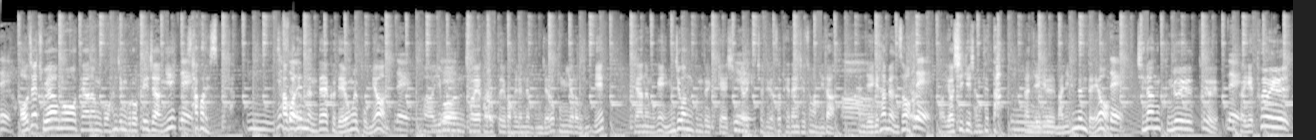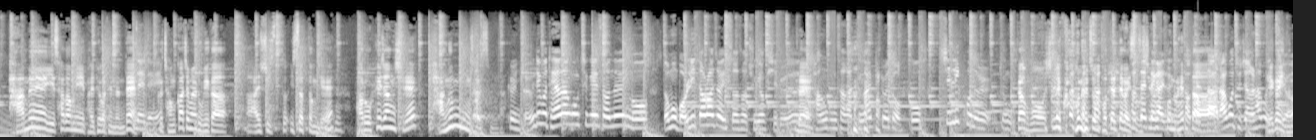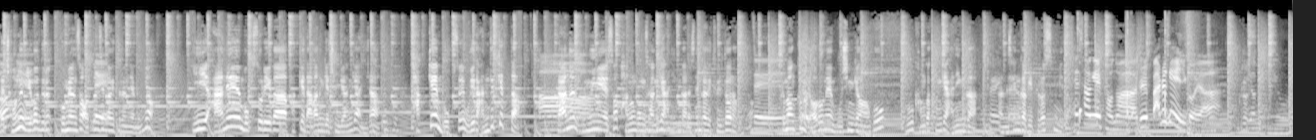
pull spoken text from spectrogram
네. 어제 조양호 대한항공 한진그룹 회장이 네. 사과를 했습니다. 음. 사과를 했는데 그 내용을 보면 네. 어, 이번 예. 저의 가족들과 관련된 문제로 국민 여러분 및 대한항공의 임직원 분들께 심려를 예. 끼쳐드려서 대단히 죄송합니다. 아. 라는 얘기를 하면서 네. 어, 여식이 잘못했다라는 음. 얘기를 많이 했는데요. 네. 지난 금요일, 토요일, 네. 그러니까 이게 토요일 밤에 이 사과문이 발표가 됐는데 네네. 그 전까지만 해도 우리가 알 수 있었던 게 바로 회장실의 방음 공사였습니다. 그러니까요. 근데 뭐 대한항공 측에서는 뭐 너무 멀리 떨어져 있어서 중역실은 네. 뭐 방음 공사 같은 거 할 필요도 없고 실리콘을 좀 그러니까 뭐 실리콘을 좀 덧댈 때가 있어서 덧댈 때가 실리콘을 했다. 덧댔다라고 주장을 하고 얘가 있고요. 있는데 저는 예. 이거 들, 보면서 어떤 네. 생각이 들었냐면요. 이 안의 목소리가 밖에 나가는 게 중요한 게 아니라 밖의 목소리 우리가 안 듣겠다 라는 아. 의미에서 방음 공사한 게 아닌가라는 생각이 들더라고요. 네. 그만큼 여론에 무신경하고 무감각한 게 아닌가라는 그러니까요. 생각이 들었습니다. 세상의 변화를 빠르게 읽어야 그렇습니다.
